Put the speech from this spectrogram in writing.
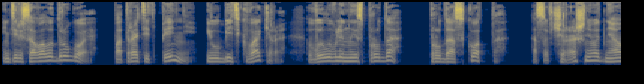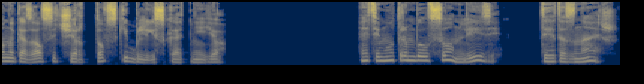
Интересовало другое — потратить пенни и убить квакера, выловленный из пруда, пруда Скотта, а со вчерашнего дня он оказался чертовски близко от нее. Этим утром был сон, Лизи. Ты это знаешь,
